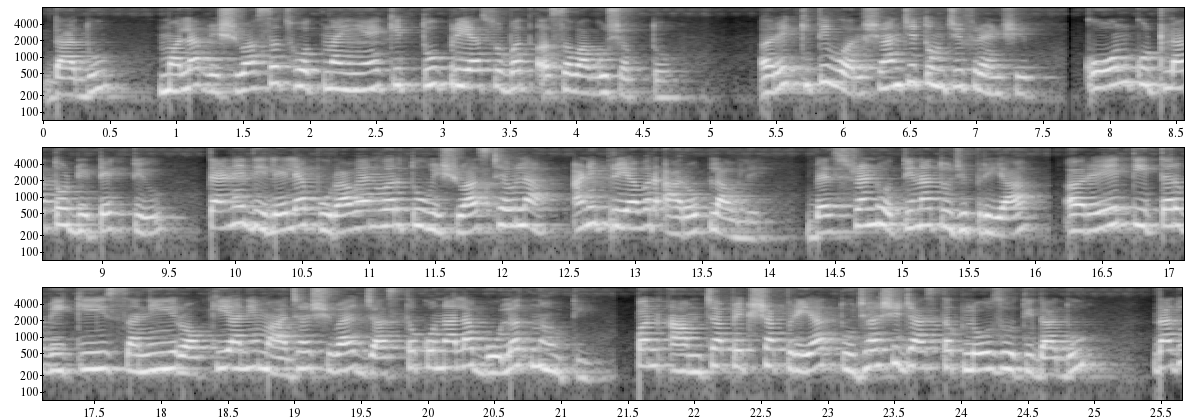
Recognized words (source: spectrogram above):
दादू मला विश्वासच होत नाही आहे की तू प्रियासोबत असं वागू शकतो. अरे किती वर्षांची तुमची फ्रेंडशिप कोण कुठला तो डिटेक्टिव्ह त्याने दिलेल्या पुराव्यांवर तू विश्वास ठेवला आणि प्रियावर आरोप लावले. बेस्ट फ्रेंड होती ना तुझी प्रिया? अरे ती तर विकी सनी रॉकी आणि माझ्याशिवाय जास्त कोणाला बोलत नव्हती. पण आमच्यापेक्षा प्रिया तुझ्याशी जास्त क्लोज होती दादू. दादू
